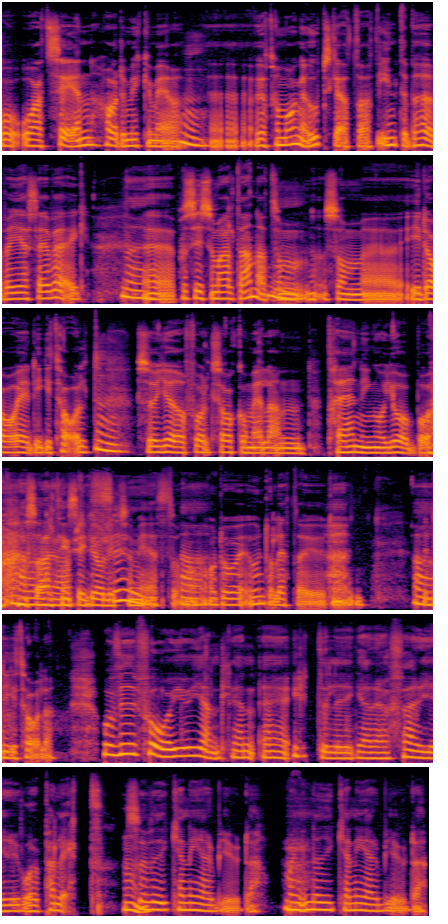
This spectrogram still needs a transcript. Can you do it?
Och, och att sen ha det mycket mer, Mm. jag tror många uppskattar att inte behöva ge sig iväg. Nej. Precis som allt annat som, som idag är digitalt så gör folk saker mellan träning och jobb och Ja, alltså allting ja, ska gå liksom i ett. Och, och då underlättar ju det, Ja. det digitala. Och vi får ju egentligen eh, ytterligare färger i vår palett. Mm. Så vi kan erbjuda. Man, Ni kan erbjuda.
